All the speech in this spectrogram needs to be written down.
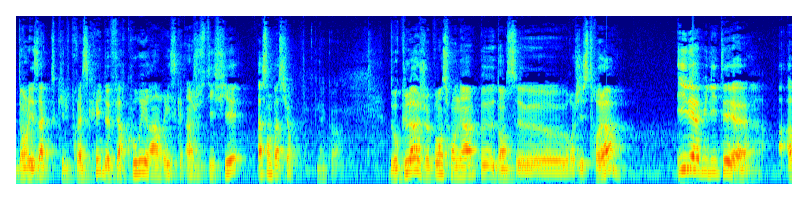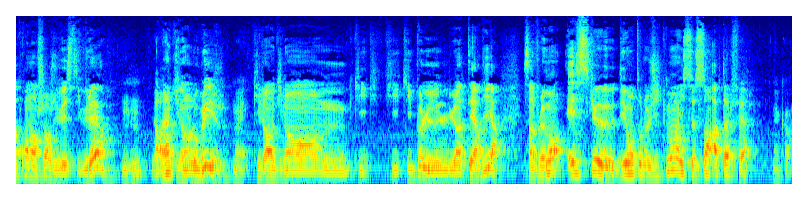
dans les actes qu'il prescrit, de faire courir un risque injustifié à son patient. D'accord. Donc là, je pense qu'on est un peu dans ce registre-là. Il est habilité à prendre en charge du vestibulaire, mhm. il n'y a rien qui l'oblige, qui, qui, qui, peut lui interdire. Simplement, est-ce que déontologiquement, il se sent apte à le faire? D'accord.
